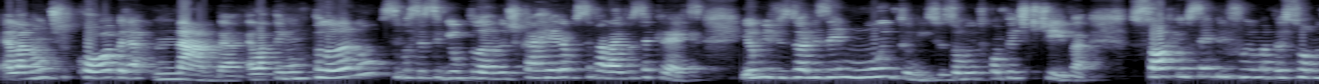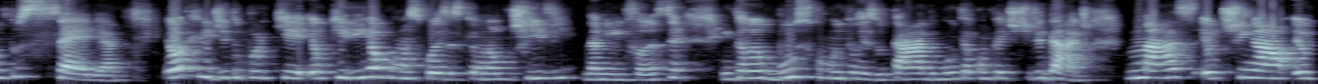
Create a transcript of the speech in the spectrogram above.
ela não te cobra nada. Ela tem um plano, se você seguir o plano de carreira, você vai lá e você cresce. Eu me visualizei muito nisso, eu sou muito competitiva. Só que eu sempre fui uma pessoa muito séria. Eu acredito porque eu queria algumas coisas que eu não tive na minha infância, então eu busco muito resultado, muita competitividade. Mas eu tinha, eu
